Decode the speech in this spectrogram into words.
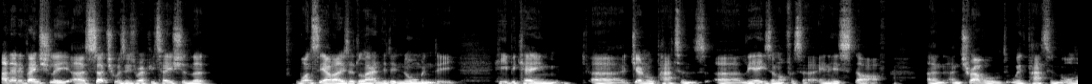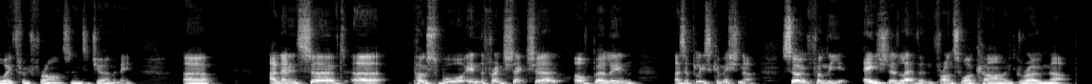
And then eventually, uh, such was his reputation that once the Allies had landed in Normandy, he became uh, General Patton's uh, liaison officer in his staff and, and traveled with Patton all the way through France and into Germany. Uh, and then served uh, post war in the French sector of Berlin as a police commissioner. So from the age of 11, Francois Cann had grown up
